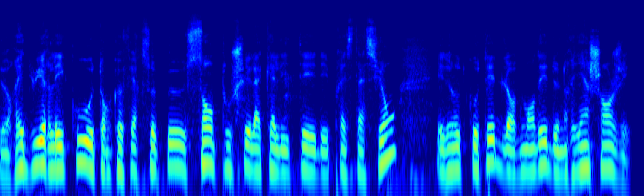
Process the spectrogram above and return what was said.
de réduire les coûts autant que faire se peut sans toucher la qualité des prestations, et de l'autre côté de leur demander de ne rien changer.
